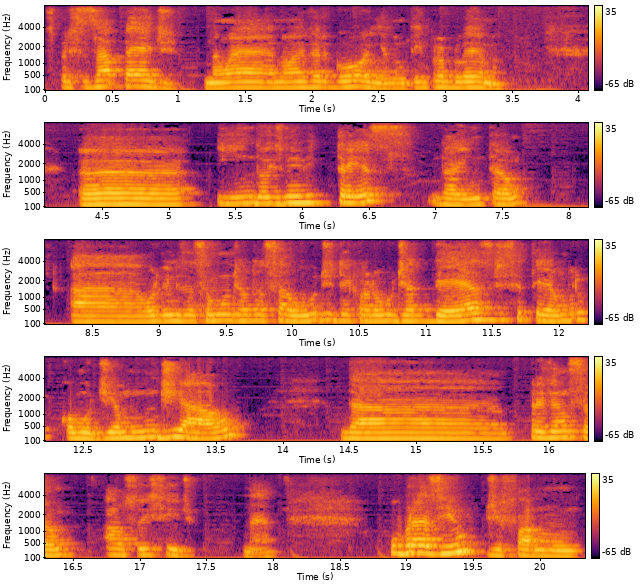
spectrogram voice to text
Se precisar, pede. Não é, não é vergonha, não tem problema. Uh, e em 2003, daí então, a Organização Mundial da Saúde declarou o dia 10 de setembro como o Dia Mundial da Prevenção ao Suicídio. Né? O Brasil, de forma um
